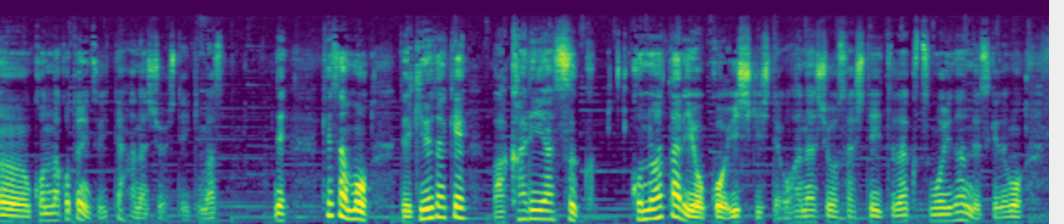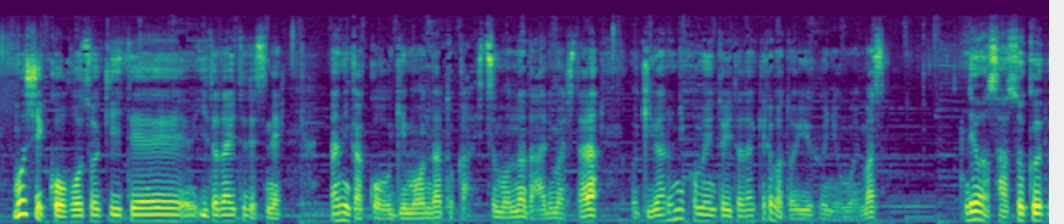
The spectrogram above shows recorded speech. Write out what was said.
うん、こんなことについて話をしていきます。で今朝もできるだけ分かりやすくこの辺りをこう意識してお話をさせていただくつもりなんですけどももしこう放送を聞いていただいてですね何かこう疑問だとか質問などありましたらお気軽にコメントいただければというふうに思います。では早速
